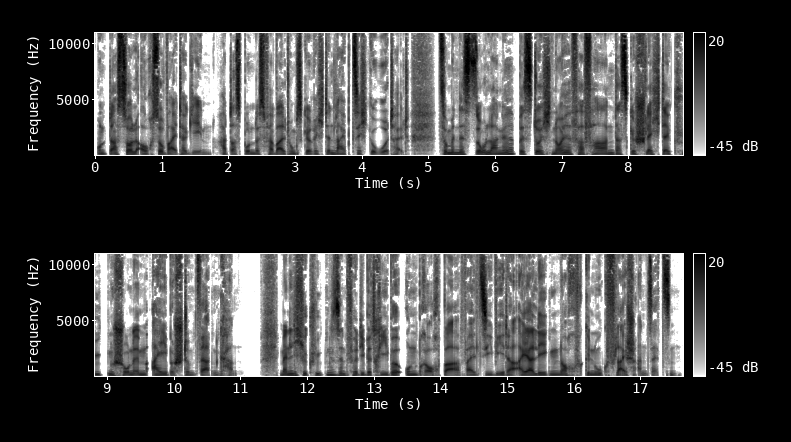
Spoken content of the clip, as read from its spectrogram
Und das soll auch so weitergehen, hat das Bundesverwaltungsgericht in Leipzig geurteilt. Zumindest so lange, bis durch neue Verfahren das Geschlecht der Küken schon im Ei bestimmt werden kann. Männliche Küken sind für die Betriebe unbrauchbar, weil sie weder Eier legen noch genug Fleisch ansetzen.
